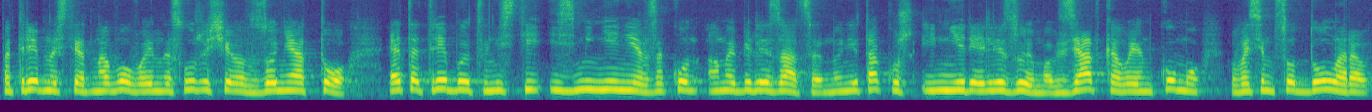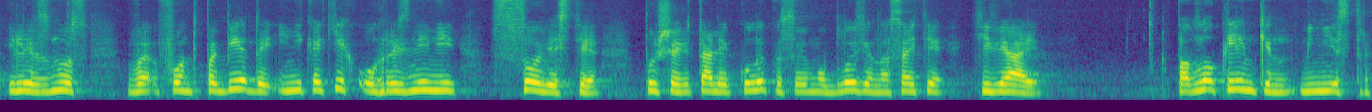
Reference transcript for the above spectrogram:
потребности одного военнослужащего в зоне АТО. Это требует внести изменения в закон о мобилизации, но не так уж и нереализуемо. Взятка военкому 800 долларов или взнос в фонд Победы и никаких угрызнений совести, пише Віталій Кулик у своєму блозі на сайті TVI. Павло Клімкін, міністр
